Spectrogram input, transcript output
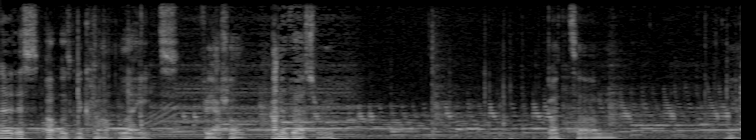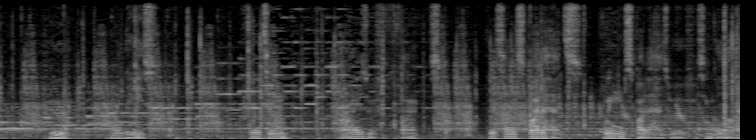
Know this upload's going to come out late for the actual anniversary, but um, yeah. Ooh, what are these? 13 eyes with fa- 13 spider heads. Winged spider heads with a single eye.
